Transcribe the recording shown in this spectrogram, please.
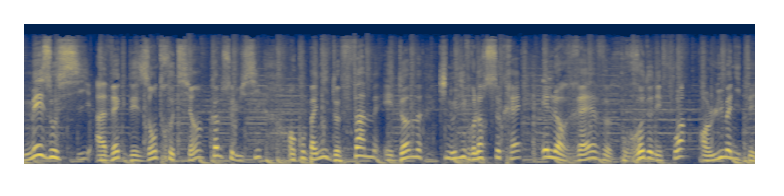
mais aussi avec des entretiens comme celui-ci en compagnie de femmes et d'hommes qui nous livrent leurs secrets et leurs rêves pour redonner foi en l'humanité.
